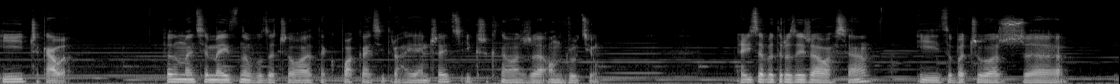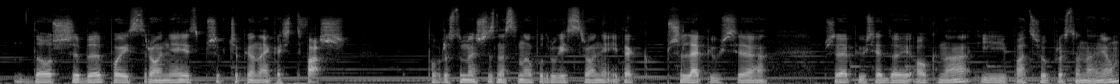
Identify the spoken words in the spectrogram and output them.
i czekały. W pewnym momencie May znowu zaczęła tak płakać i trochę jęczeć i krzyknęła, że on wrócił. Elizabeth rozejrzała się i zobaczyła, że do szyby po jej stronie jest przyczepiona jakaś twarz. Po prostu mężczyzna stanął po drugiej stronie i tak przylepił się, przylepił się do jej okna i patrzył prosto na nią.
